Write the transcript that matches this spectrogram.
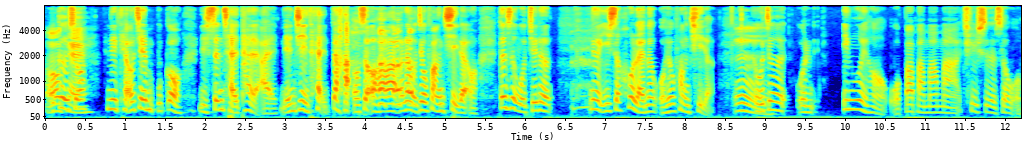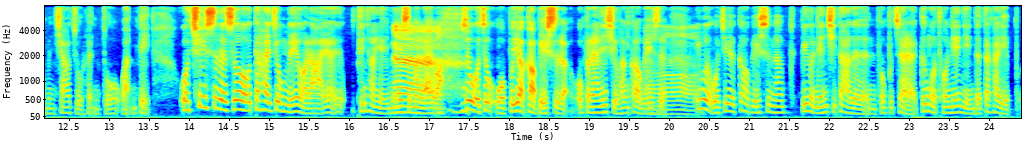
我哥哥说你条件不够，你身材太矮，年纪太大。我说哦，好，那我就放弃了哦。但是我觉得那个仪式后来呢，我又放弃了。嗯，我就我。因为哈，我爸爸妈妈去世的时候，我们家族很多晚辈。我去世的时候，大概就没有啦，平常也没什么来往，所以我就我不要告别式了。我本来很喜欢告别式，因为我觉得告别式呢，比我年纪大的人都不在了，跟我同年龄的大概也不。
